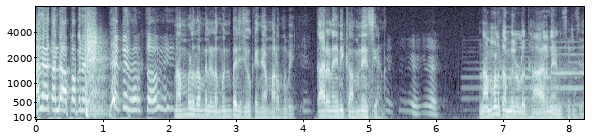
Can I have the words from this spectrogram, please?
അല്ല തന്റെ അപ്പാപ്പനെ. എന്റെ കർത്താവേ. നമ്മൾ തമ്മിലുള്ള മുൻപരിചയമൊക്കെ ഞാൻ മറന്നുപോയി. കാരണം എനിക്ക് അമ്നേസിയാണ്. നമ്മൾ തമ്മിലുള്ള ധാരണ അനുസരിച്ച്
